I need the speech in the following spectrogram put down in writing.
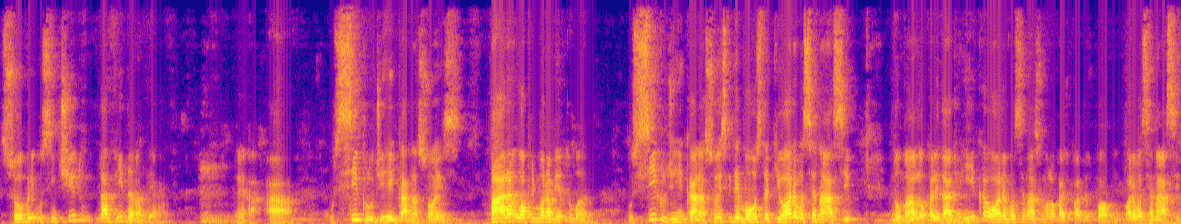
sobre o sentido da vida na Terra. É, a, a, o ciclo de reencarnações para o aprimoramento humano. O ciclo de reencarnações que demonstra que, ora você nasce numa localidade rica, ora você nasce numa localidade pobre. Ora você nasce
